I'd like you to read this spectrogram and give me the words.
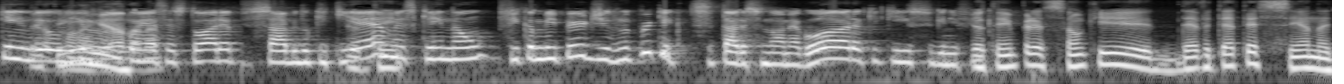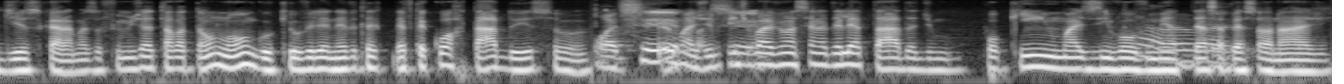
Quem lê o livro, conhece né? a história, sabe do que, que é, tenho... mas quem não fica meio perdido. Mas por que citaram esse nome agora? O que, que isso significa? Eu tenho a impressão que deve ter até cena disso, cara, mas o filme já estava tão longo que o Villeneuve deve ter cortado isso. Pode ser. Eu imagino que ser. a gente vai ver uma cena deletada de um pouquinho mais desenvolvimento ah, dessa é. personagem.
